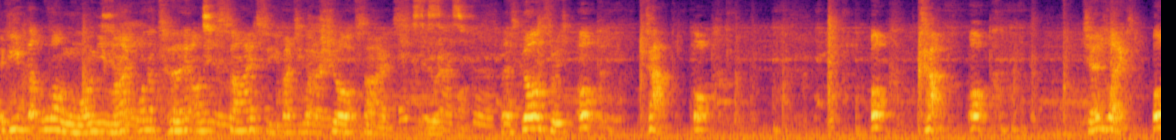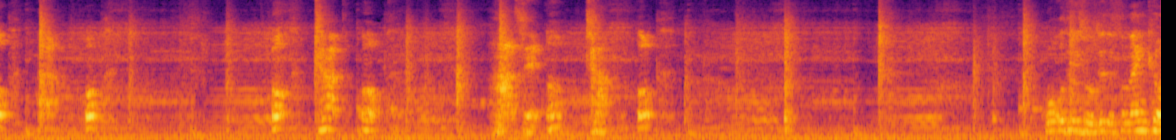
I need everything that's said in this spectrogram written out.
If you've got the long one, you might want to turn it on its side so you've actually got a short side. to do it on. Let's go. So it's up, tap, up, up, tap, up. Change legs. Up, uh, up, up, tap, up. That's it. Up, tap, up. What we'll do is we'll do the flamenco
